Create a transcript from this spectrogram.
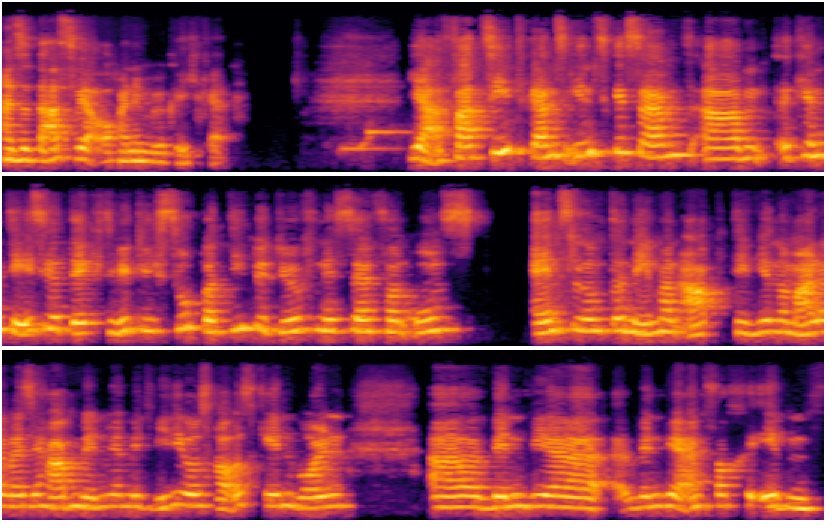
Also das wäre auch eine Möglichkeit. Ja, Fazit ganz insgesamt, ähm, Camtasia deckt wirklich super die Bedürfnisse von uns Einzelunternehmern ab, die wir normalerweise haben, wenn wir mit Videos rausgehen wollen, äh, wenn wir wenn wir einfach eben,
